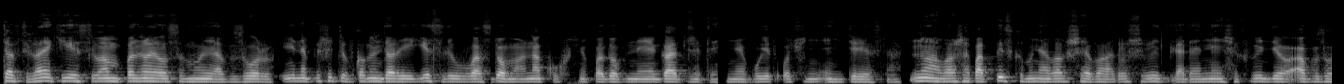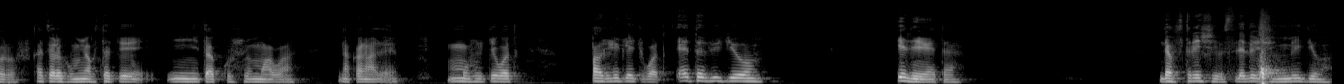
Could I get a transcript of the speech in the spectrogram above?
Ставьте лайки, если вам понравился мой обзор. И напишите в комментарии, если у вас дома на кухне подобные гаджеты. Мне будет очень интересно. Ну а ваша подписка меня вообще воодушевит для дальнейших видео обзоров. Которых у меня, кстати, не так уж и мало на канале. Можете вот поглядеть вот это видео или это. До встречи в следующем видео.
